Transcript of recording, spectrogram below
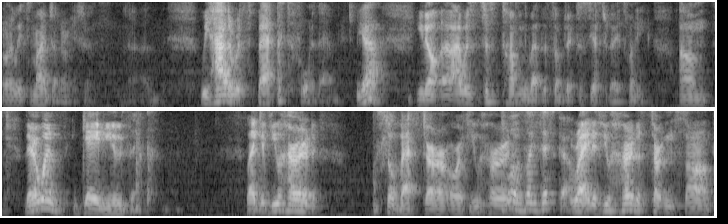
or at least my generation, uh, we had a respect for them. yeah. You know, uh, I was just talking about this subject just yesterday. It's funny. um, there was gay music. Like if you heard Sylvester or if you heard Well, it's like disco. Right. If you heard a certain song,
